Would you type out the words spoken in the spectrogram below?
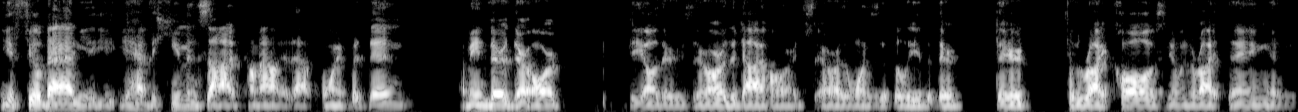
you feel bad, and you you have the human side come out at that point. But then, I mean, there there are the others. There are the diehards. There are the ones that believe that they're they're for the right cause, doing the right thing, and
